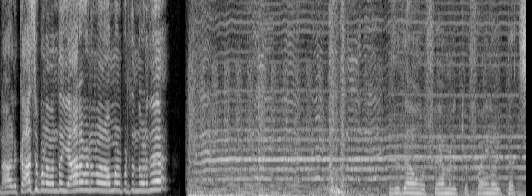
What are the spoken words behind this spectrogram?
நாலு காசு பணம் வந்தால் யாரை வேணும்னு அவமானப்படுத்த தோணுது? இதுதான் உங்கள் ஃபேமிலிக்கு ஃபைனல் டச்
